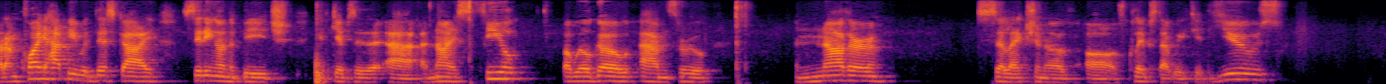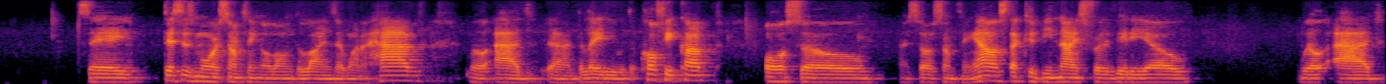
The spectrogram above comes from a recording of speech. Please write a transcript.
But I'm quite happy with this guy sitting on the beach. It gives it a, a nice feel, but we'll go um, through another selection of, of clips that we could use. Say, this is more something along the lines I want to have. We'll add uh, the lady with the coffee cup. Also, I saw something else that could be nice for the video. We'll add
